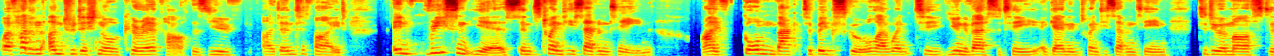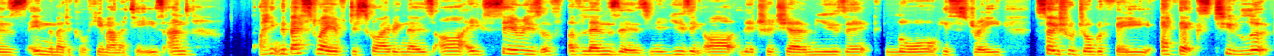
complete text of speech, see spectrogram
Well, I've had an untraditional career path, as you've identified. In recent years, since 2017, I've gone back to big school. I went to university again in 2017 to do a master's in the medical humanities. And I think the best way of describing those are a series of, of lenses, you know, using art, literature, music, law, history, social geography, ethics to look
